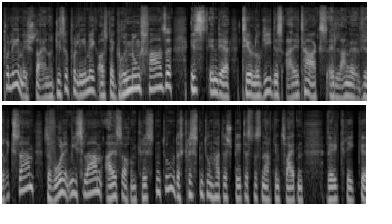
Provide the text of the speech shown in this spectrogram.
polemisch sein. Und diese Polemik aus der Gründungsphase ist in der Theologie des Alltags äh, lange wirksam, sowohl im Islam als auch im Christentum. Das Christentum hat es spätestens nach dem Zweiten Weltkrieg äh,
